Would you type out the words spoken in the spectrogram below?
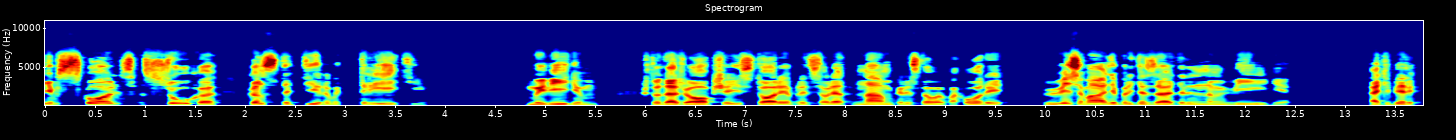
и вскользь сухо констатировать третьи. Мы видим, что даже общая история представляет нам крестовые походы в весьма непритязательном виде. А теперь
